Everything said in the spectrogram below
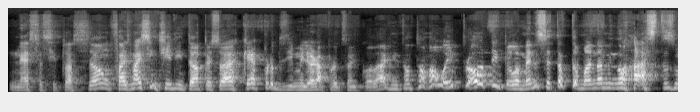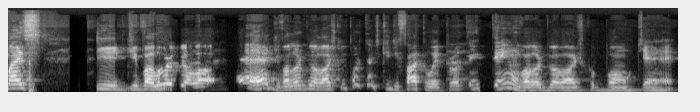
nessa situação, faz mais sentido, então, a pessoa quer produzir, melhorar a produção de colágeno, então toma whey protein, pelo menos você está tomando aminoácidos mais de, de valor biológico. É, de valor biológico importante, que de fato o whey protein tem um valor biológico bom, que é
